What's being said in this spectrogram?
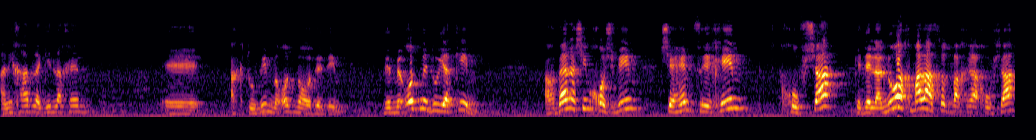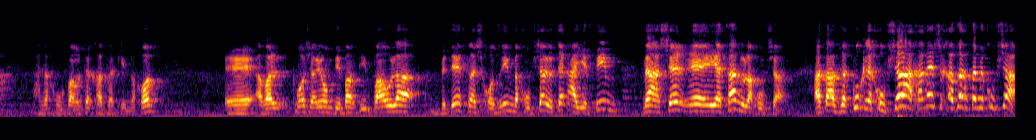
אני חייב להגיד לכם, אה, הכתובים מאוד מעודדים ומאוד מדויקים. הרבה אנשים חושבים שהם צריכים חופשה כדי לנוח, מה לעשות באחרי החופשה? אנחנו כבר יותר חזקים, נכון? אה, אבל כמו שהיום דיברתי עם פאולה, בדרך כלל כשחוזרים לחופשה יותר עייפים מאשר אה, יצאנו לחופשה. אתה זקוק לחופשה אחרי שחזרת מחופשה.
